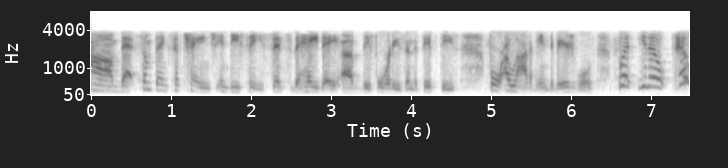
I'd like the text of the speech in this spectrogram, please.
um, that some things have changed in D.C. since the heyday of the 40s and the 50s for a lot of individuals. But you know, tell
